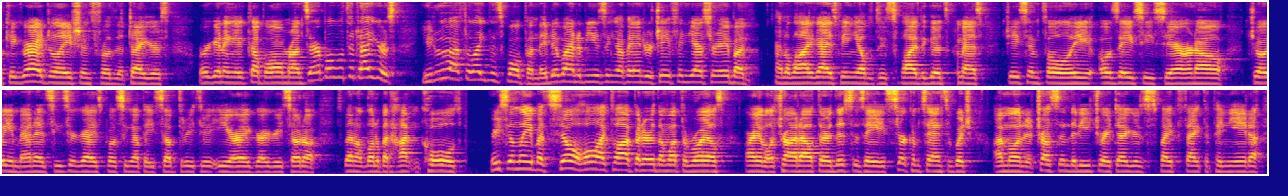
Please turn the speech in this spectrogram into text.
congratulations for the Tigers. We're getting a couple home runs there, but with the Tigers, you do have to like this bullpen. They did wind up using up Andrew Chafin yesterday, but had a lot of guys being able to supply the goods as Jason Foley, Jose Cisnero, Joey Jimenez. These are guys posting up a sub 3.3 ERA. Gregory Soto has been a little bit hot and cold recently, but still a whole heck of a lot better than what the Royals are able to trot out there. This is a circumstance in which I'm willing to trust in the Detroit Tigers, despite the fact that Pineda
